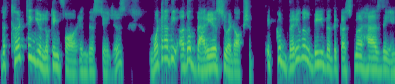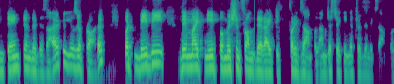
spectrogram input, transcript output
The third thing you're looking for in this stage is what are the other barriers to adoption? it could very well be that the customer has the intent and the desire to use your product, but maybe they might need permission from their IT. For example, I'm just taking a trivial example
